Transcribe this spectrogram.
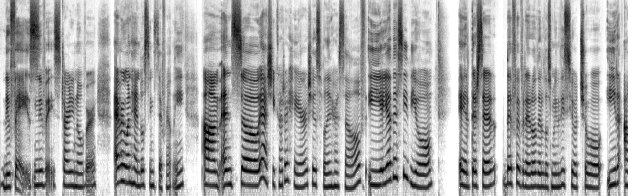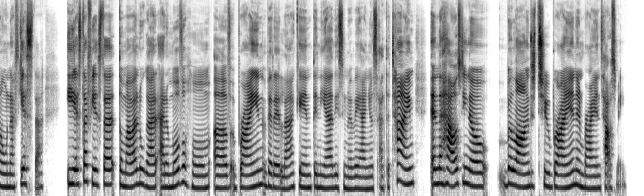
new phase. new phase, starting over. Everyone handles things differently. Um, and so, yeah, she cut her hair. She was feeling herself. Y ella decidió el tercer de febrero del 2018 ir a una fiesta. Y esta fiesta tomaba lugar at a mobile home of Brian Varela, quien tenía 19 años at the time. And the house, you know, belonged to Brian and Brian's housemate.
